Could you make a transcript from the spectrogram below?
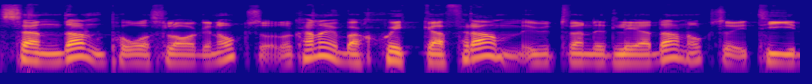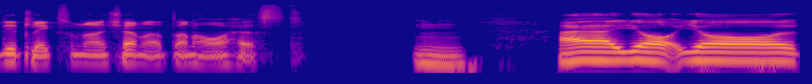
sändaren påslagen också. Då kan han ju bara skicka fram utvändigt ledaren också i tidigt liksom när han känner att han har häst. Mm. Nej, jag, jag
